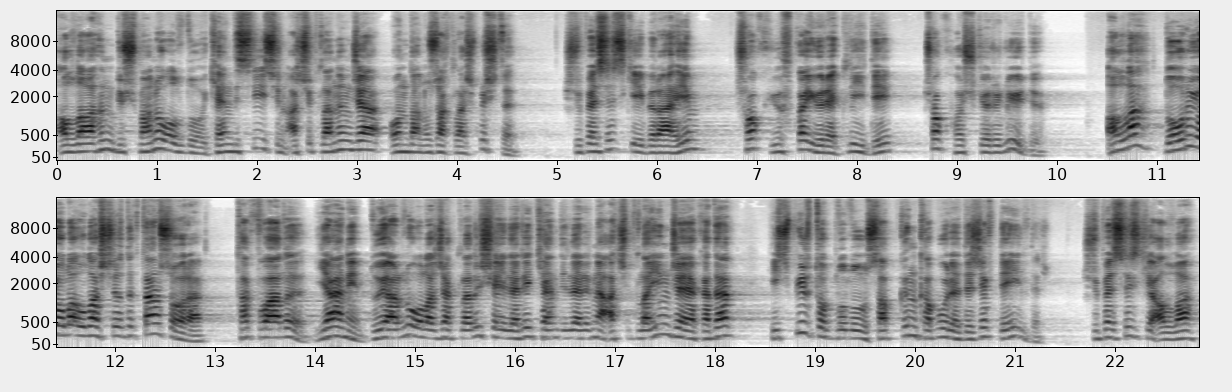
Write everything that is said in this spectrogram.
Allah'ın düşmanı olduğu kendisi için açıklanınca ondan uzaklaşmıştı. Şüphesiz ki İbrahim çok yufka yürekliydi, çok hoşgörülüydü. Allah doğru yola ulaştırdıktan sonra takvalı yani duyarlı olacakları şeyleri kendilerine açıklayıncaya kadar hiçbir topluluğu sapkın kabul edecek değildir. Şüphesiz ki Allah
